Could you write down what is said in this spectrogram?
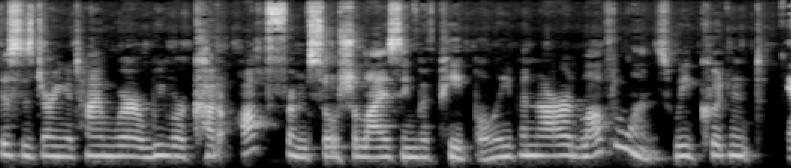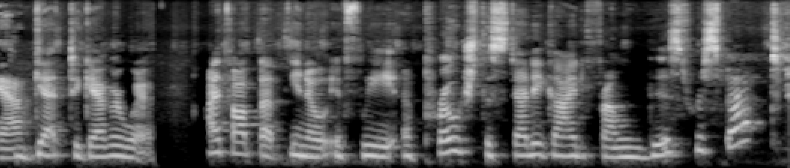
this is during a time where we were cut off from socializing with people, even our loved ones we couldn't yeah. get together with. I thought that, you know, if we approach the study guide from this respect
